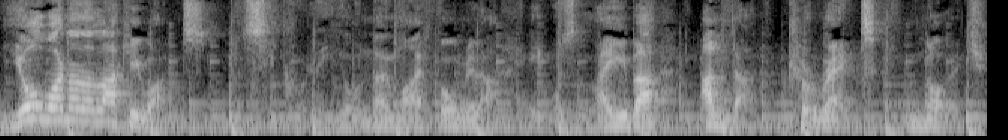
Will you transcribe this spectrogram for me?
you're one of the lucky ones. But secretly, you'll know my formula. It was labour under correct knowledge.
